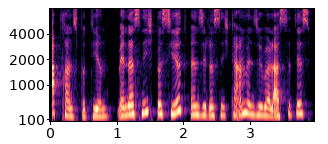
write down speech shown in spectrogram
abtransportieren. Wenn das nicht passiert, wenn sie das nicht kann, wenn sie überlastet ist,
